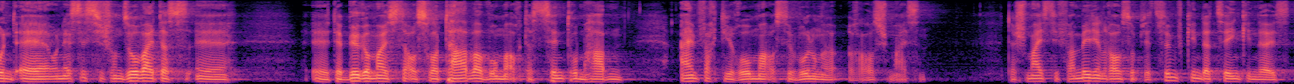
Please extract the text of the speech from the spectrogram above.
Und, äh, und es ist schon so weit, dass äh, äh, der Bürgermeister aus Rotava, wo wir auch das Zentrum haben, einfach die Roma aus der Wohnung rausschmeißen. Der schmeißt die Familien raus, ob jetzt fünf Kinder, zehn Kinder ist.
